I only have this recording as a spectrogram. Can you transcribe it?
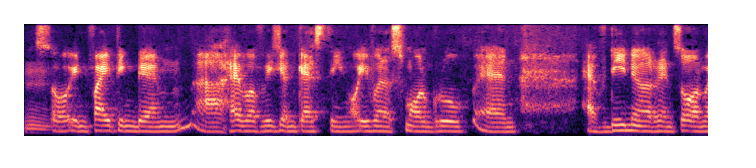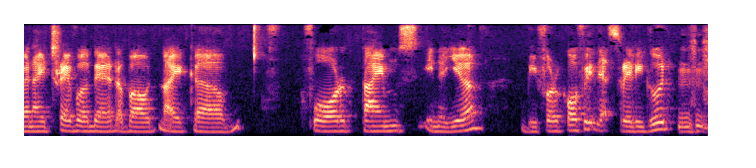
Mm. So inviting them, uh, have a vision casting or even a small group and have dinner and so on. When I travel that about like uh, four times in a year before COVID, that's really good. Mm-hmm.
